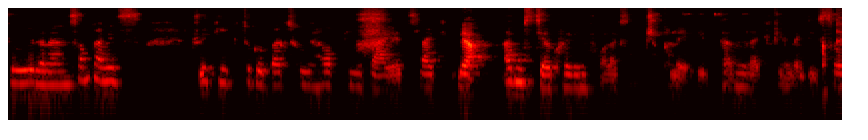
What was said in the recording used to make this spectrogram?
food, and then sometimes it's tricky to go back to a healthy diet. Like, Yeah. I'm still craving for like some chocolate and like feeling like this. So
